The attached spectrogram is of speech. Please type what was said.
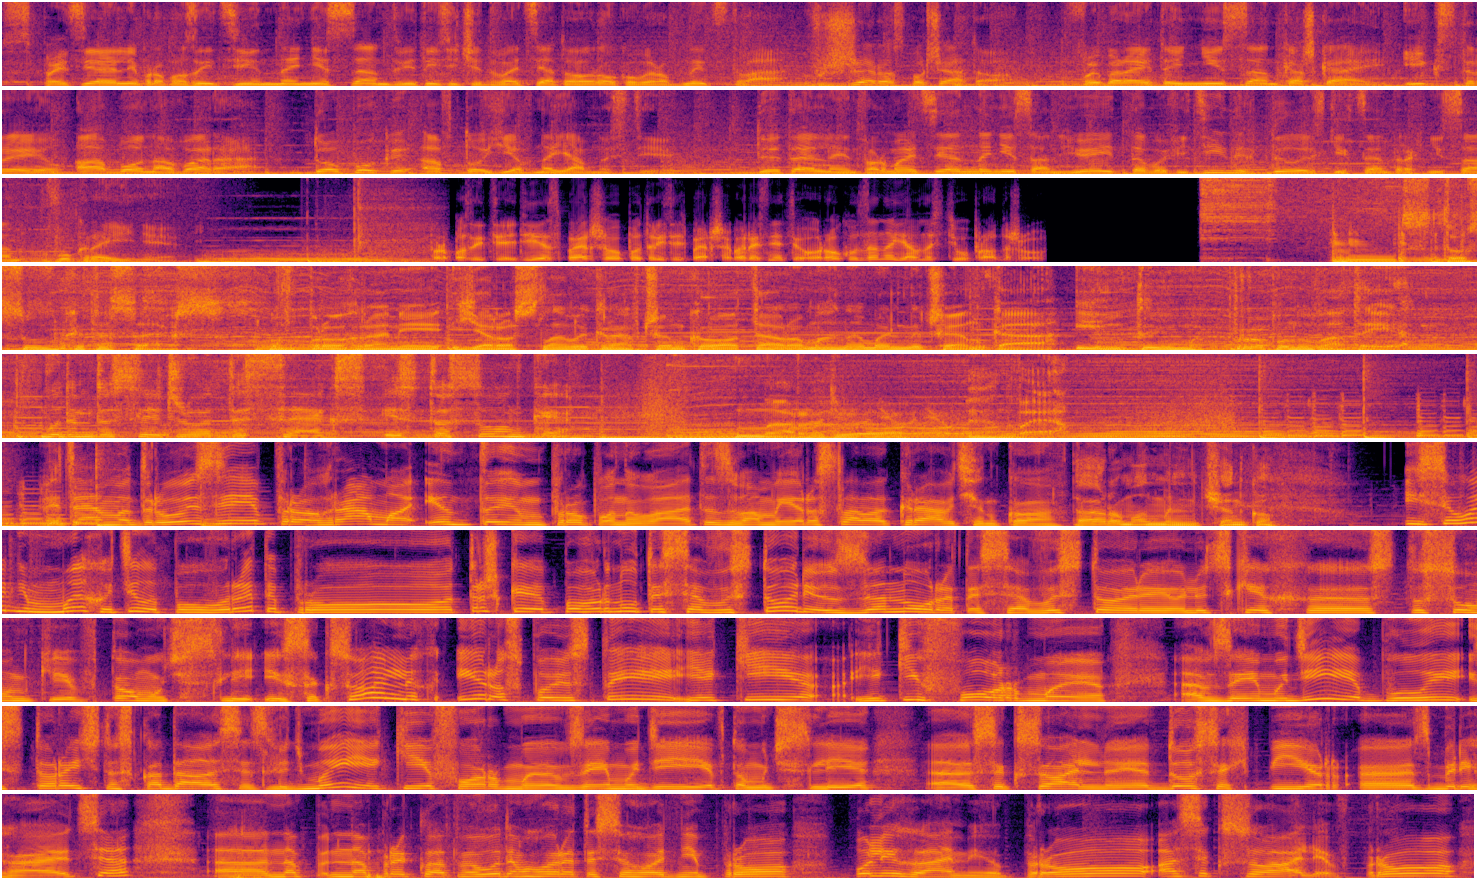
Спеціальні пропозиції на Nissan 2020 року виробництва вже розпочато. Вибирайте Nissan Qashqai, X-Trail або Navara, допоки авто є в наявності. Детальна інформація на Nissan.ua та в офіційних дилерських центрах Nissan в Україні. Пропозиція діє з 1 по 31 вересня цього року за наявності у продажу. Стосунки та секс в програмі Ярослави Кравченко та Романа Мельниченка. Інтим пропонувати Будемо досліджувати секс і стосунки. на радіо НВ. Вітаємо, друзі! Програма Інтим пропонувати. З вами Ярослава Кравченко. Та Роман Мельниченко. І сьогодні ми хотіли поговорити про трошки повернутися в історію, зануритися в історію людських е, стосунків, в тому числі і сексуальних, і розповісти, які, які форми е, взаємодії були історично складалися з людьми, які форми взаємодії, в тому числі е, сексуальної, до сих пір зберігаються. Наприклад, ми будемо говорити сьогодні про полігамію, про асексуалів, про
